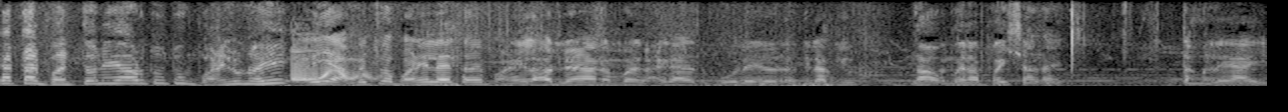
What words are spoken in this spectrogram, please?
યાર તાર ભણતો નહીં આવડતું તું ભણેલું નહીં? અરે અમે ચો ભણેલા તમે ભણેલા લે આ નંબર કાયગા બોલે લખી રાખજો. લાવ પેલા પૈસા થાય. તમે લઈ આઈ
